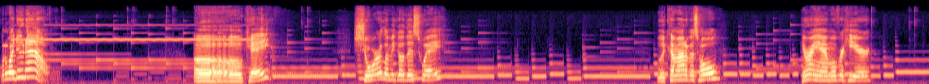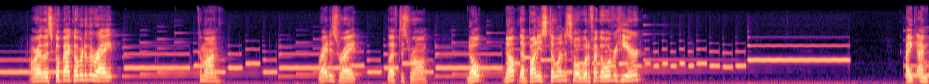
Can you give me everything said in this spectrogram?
What do I do now? Okay. Sure, let me go this way. Will he come out of his hole? Here I am, over here. Alright, let's go back over to the right. Come on. Right is right. Left is wrong. Nope. Nope, that bunny's still in his hole. What if I go over here? I, I'm,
